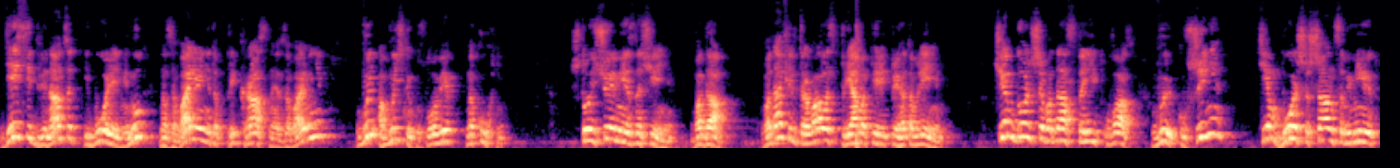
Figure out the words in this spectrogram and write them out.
10, 12 и более минут на заваривание. Это прекрасное заваривание в обычных условиях на кухне. Что еще имеет значение? Вода. Вода фильтровалась прямо перед приготовлением. Чем дольше вода стоит у вас в кувшине, тем больше шансов имеют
